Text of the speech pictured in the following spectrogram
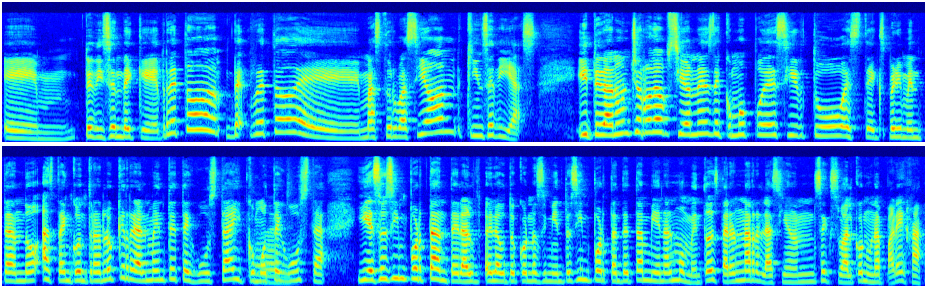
em, te dicen de que reto reto de masturbación 15 días. Y te dan un chorro de opciones de cómo puedes ir tú este, experimentando hasta encontrar lo que realmente te gusta y cómo te gusta. Y eso es importante, el, el autoconocimiento es importante también al momento de estar en una relación sexual con una pareja.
